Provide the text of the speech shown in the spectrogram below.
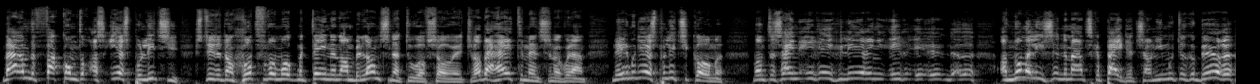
waarom de fuck komt er als eerst politie? Stuur er dan godverdomme ook meteen een ambulance naartoe of zo, weet je wel? Daar heidt de mensen nog wel aan. Nee, er moet eerst politie komen. Want er zijn irreguleringen, in, in- eh, anomalies in de maatschappij. Dit zou niet moeten gebeuren.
